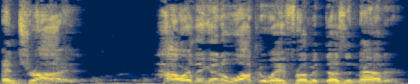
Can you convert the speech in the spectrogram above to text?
and tried. How are they going to walk away from it? Doesn't matter.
